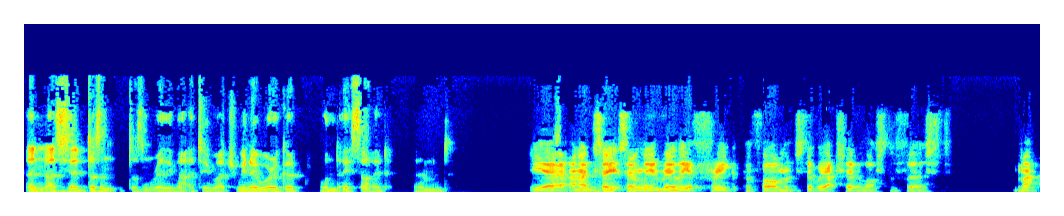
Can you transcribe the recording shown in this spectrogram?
And as you said, doesn't doesn't really matter too much. We know we're a good one day side, and yeah, and I'd say it's only really a freak performance that we actually lost the first match.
